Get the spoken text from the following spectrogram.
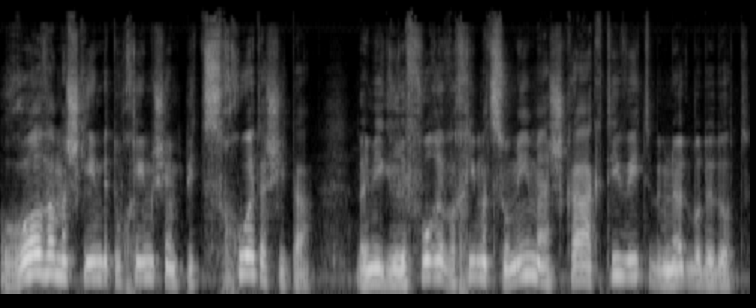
רוב המשקיעים בטוחים שהם פיצחו את השיטה והם יגרפו רווחים עצומים מהשקעה אקטיבית במניות בודדות.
